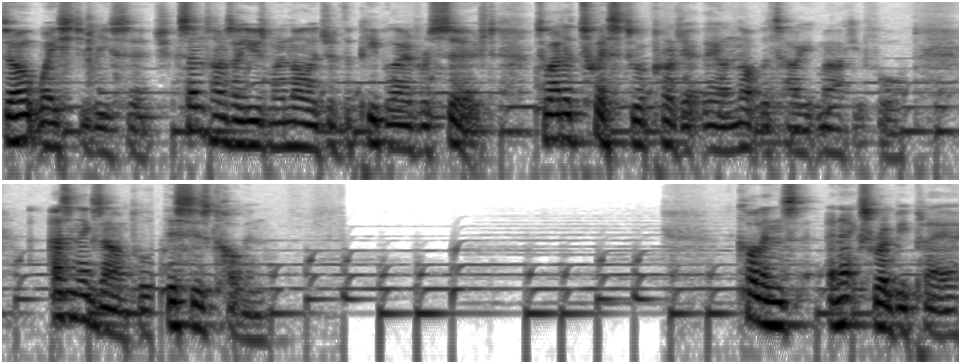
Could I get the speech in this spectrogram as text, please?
don't waste your research. Sometimes I use my knowledge of the people I have researched to add a twist to a project they are not the target market for. As an example, this is Colin. Colin's an ex-rugby player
